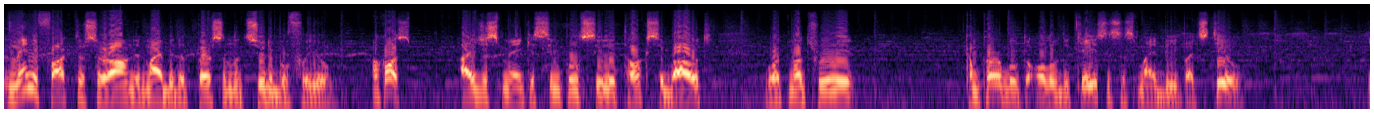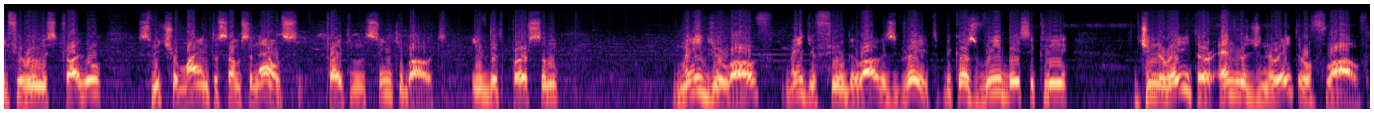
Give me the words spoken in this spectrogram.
many factors around it might be that person not suitable for you. Of course, I just make a simple, silly talks about what not really comparable to all of the cases as might be, but still, if you really struggle, switch your mind to something else. Try to not think about if that person made you love, made you feel the love is great because we basically generator, endless generator of love.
